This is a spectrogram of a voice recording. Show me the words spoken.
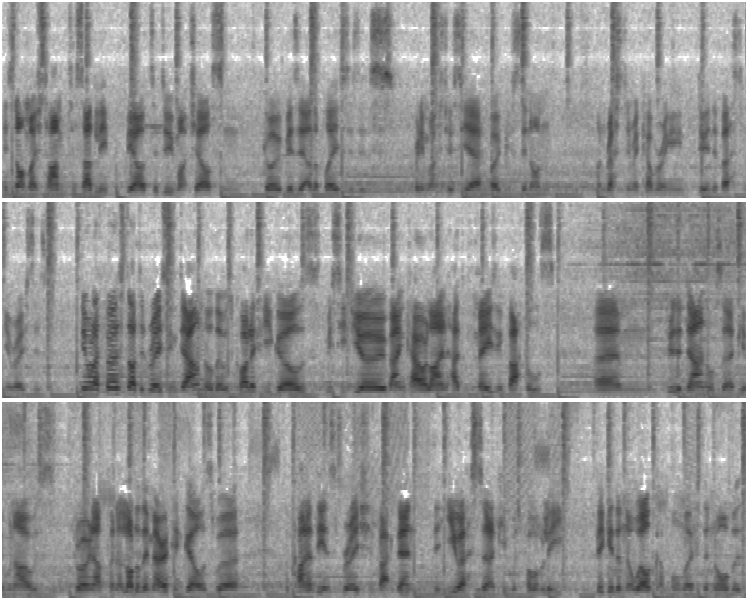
it's not much time to sadly be able to do much else and go visit other places. It's pretty much just yeah focusing on on resting, recovering, and doing the best in your races. You know, when I first started racing downhill, there was quite a few girls. Missy Giove and Caroline had amazing battles um, through the downhill circuit when I was growing up, and a lot of the American girls were, were kind of the inspiration back then. The US circuit was probably bigger than the World Cup almost, the NORBAs.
